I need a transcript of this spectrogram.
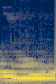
Oh.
